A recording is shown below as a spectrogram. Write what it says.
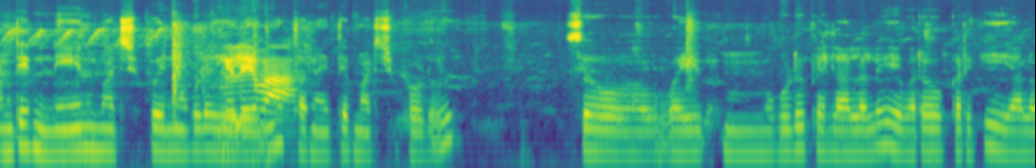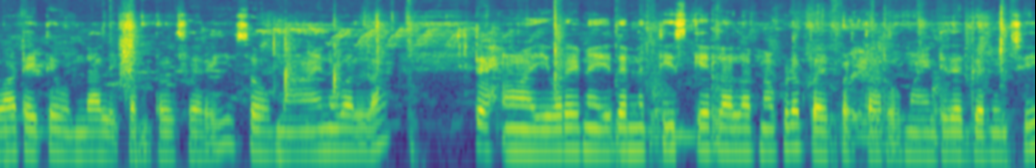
అంటే నేను మర్చిపోయినా కూడా తనైతే మర్చిపోడు. సో వై మొగుడు పిల్లలలో ఎవరో ఒకరికి అలవాటు అయితే ఉండాలి కంపల్సరీ. సో మా ఆయన వల్ల ఎవరైనా ఏదైనా తీసుకెళ్ళాలన్నా కూడా భయపడతారు మా ఇంటి దగ్గర నుంచి.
